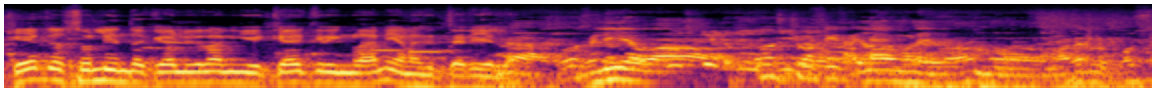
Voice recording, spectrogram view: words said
கேட்க சொல்லி இந்த கேள்வியெல்லாம் நீங்கள் கேட்குறீங்களான்னு எனக்கு தெரியல. வெளியே வா. அண்ணாமலை வா. ம- மதுரையில் போஸ்ட்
